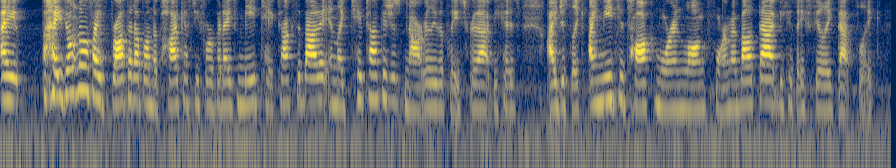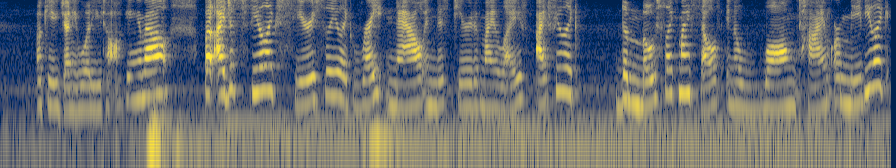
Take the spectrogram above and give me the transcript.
I. I don't know if I've brought that up on the podcast before, but I've made TikToks about it and like TikTok is just not really the place for that because I just like I need to talk more in long form about that because I feel like that's like okay, Jenny, what are you talking about? But I just feel like seriously, like right now in this period of my life, I feel like the most like myself in a long time or maybe like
